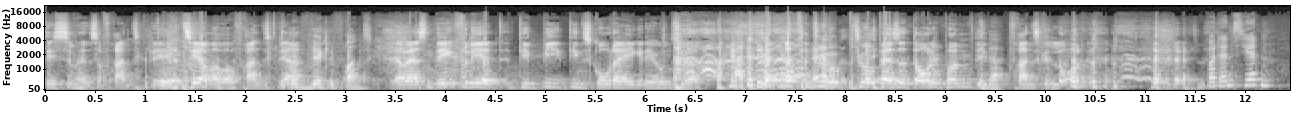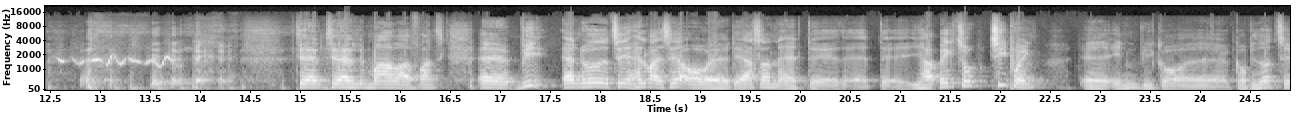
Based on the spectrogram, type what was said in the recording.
det er simpelthen så fransk. Det irriterer mig, hvor fransk det Det er er. virkelig fransk. Jeg vil være sådan, det er ikke fordi, at dit bil, din Skoda er ikke et eventyr. du, du har passet dårligt på den, din Ja. franske lort. Hvordan siger den? Det er, det er meget, meget fransk. Uh, vi er nået til halvvejs her, og uh, det er sådan, at, uh, at uh, I har begge to 10 point, uh, inden vi går, uh, går videre til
